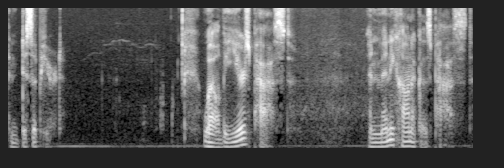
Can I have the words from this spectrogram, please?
and disappeared. Well, the years passed, and many Hanukkahs passed,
